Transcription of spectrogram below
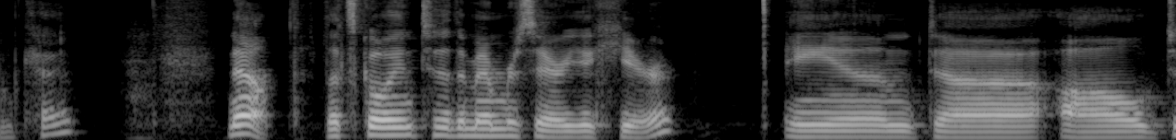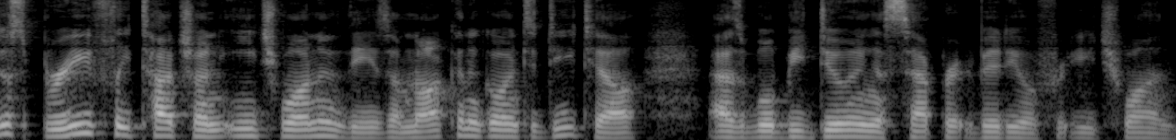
Okay. Now, let's go into the members area here. And uh, I'll just briefly touch on each one of these. I'm not going to go into detail as we'll be doing a separate video for each one.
